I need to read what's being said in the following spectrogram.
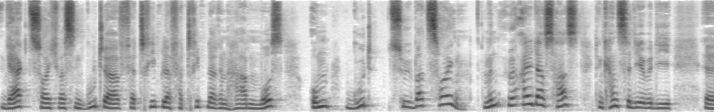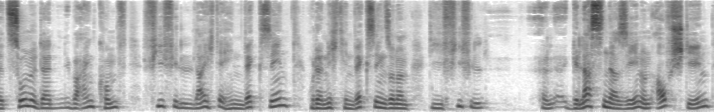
Werkzeug, was ein guter Vertriebler, Vertrieblerin haben muss, um gut zu überzeugen. Wenn du all das hast, dann kannst du dir über die äh, Zone der Übereinkunft viel, viel leichter hinwegsehen oder nicht hinwegsehen, sondern die viel, viel äh, gelassener sehen und aufstehen,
